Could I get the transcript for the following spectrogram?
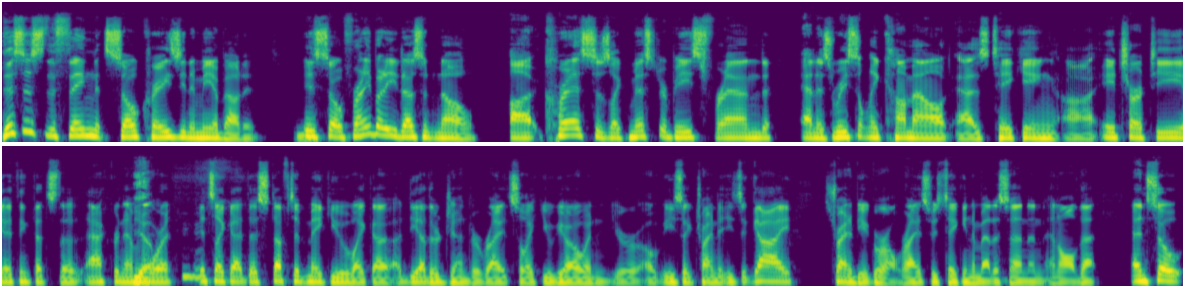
this is the thing that's so crazy to me about it. Mm. Is so for anybody who doesn't know, uh Chris is like Mr. Beast's friend and has recently come out as taking uh HRT. I think that's the acronym Yeah. for it. Mhm. It's like a, the stuff to make you like a, the other gender, right? So like you go and you're oh, he's like trying to he's a guy, he's trying to be a girl, right? So he's taking the medicine and and all that. And so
